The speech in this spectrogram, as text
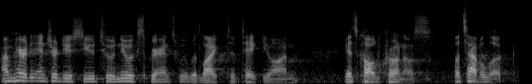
I'm here to introduce you to a new experience we would like to take you on. It's called Chronos. Let's have a look.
